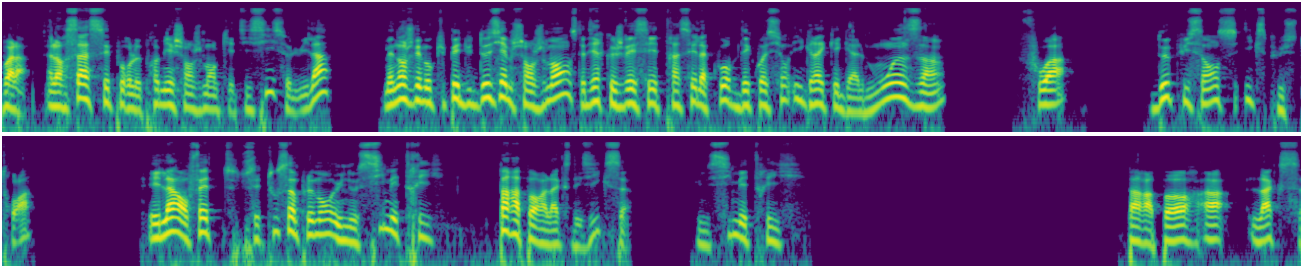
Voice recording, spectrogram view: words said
Voilà, alors ça c'est pour le premier changement qui est ici, celui-là. Maintenant, je vais m'occuper du deuxième changement, c'est-à-dire que je vais essayer de tracer la courbe d'équation y égale moins 1 fois 2 puissance x plus 3. Et là, en fait, c'est tout simplement une symétrie par rapport à l'axe des x, une symétrie par rapport à l'axe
